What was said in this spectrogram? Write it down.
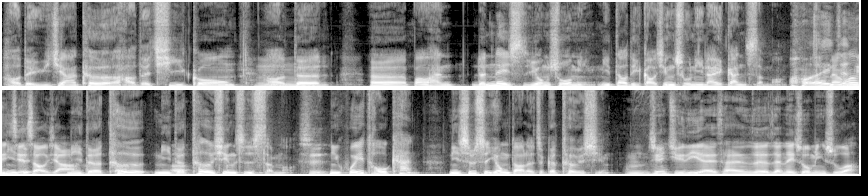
好的瑜伽课、好的气功、好的呃，包含人类使用说明，你到底搞清楚你来干什么？然后你介绍一下你的特你的特性是什么？是你回头看。你是不是用到了这个特性？嗯，先举例来谈这个人类说明书啊。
